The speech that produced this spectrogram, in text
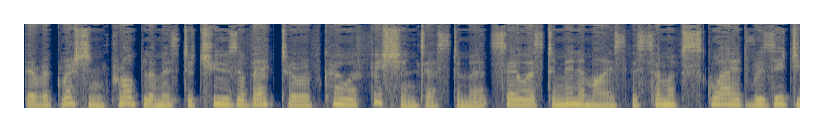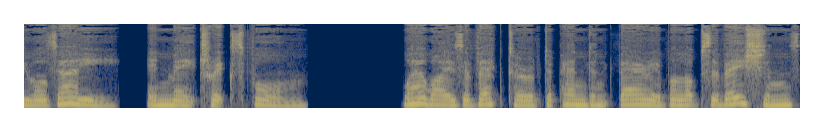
the regression problem is to choose a vector of coefficient estimate so as to minimize the sum of squared residuals i.e., in matrix form. Where y is a vector of dependent variable observations,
